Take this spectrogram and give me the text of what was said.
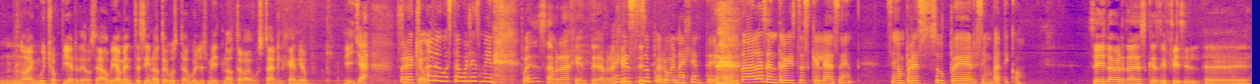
no hay mucho pierde. O sea, obviamente si no te gusta Will Smith, no te va a gustar el genio y ya. Pero a quién no le gusta Will Smith. Pues habrá gente, habrá Ay, es gente. súper buena gente. En todas las entrevistas que le hacen, siempre es súper simpático. Sí, la verdad es que es difícil. Eh,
